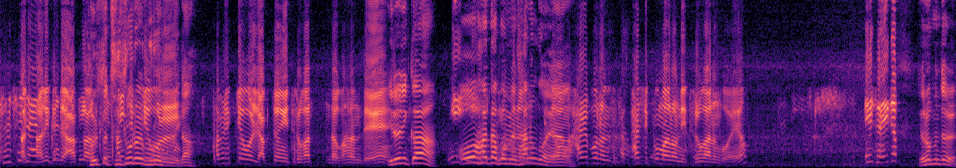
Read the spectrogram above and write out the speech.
불수를 아니, 아니, 근데 아까 벌써 네. 주소를 30개월 물어봅니다. 30개월 약정이 들어간다고 하는데 이러니까 어 하다 보면 그러면은 그냥 거예요. 할부는 89만 원이 들어가는 거예요? 네, 저희가 여러분들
